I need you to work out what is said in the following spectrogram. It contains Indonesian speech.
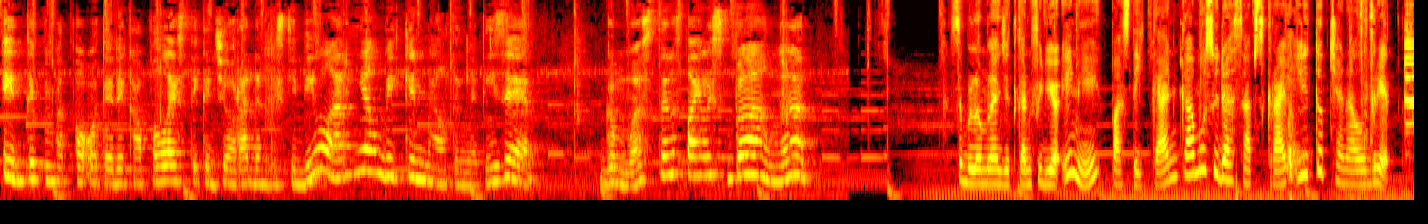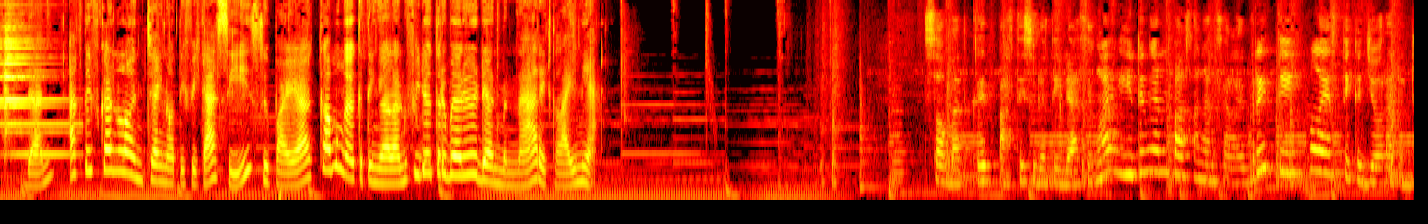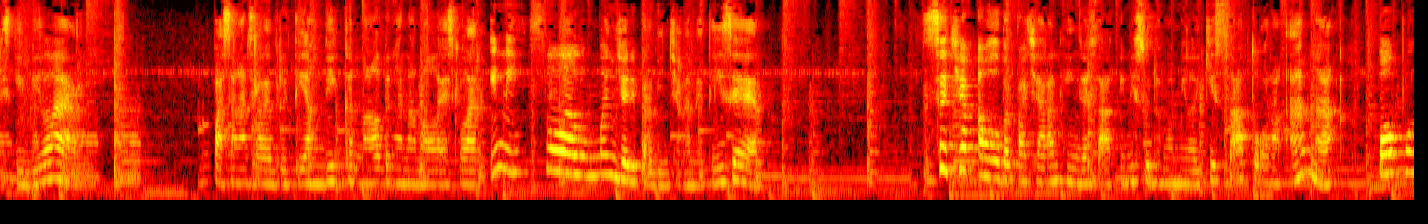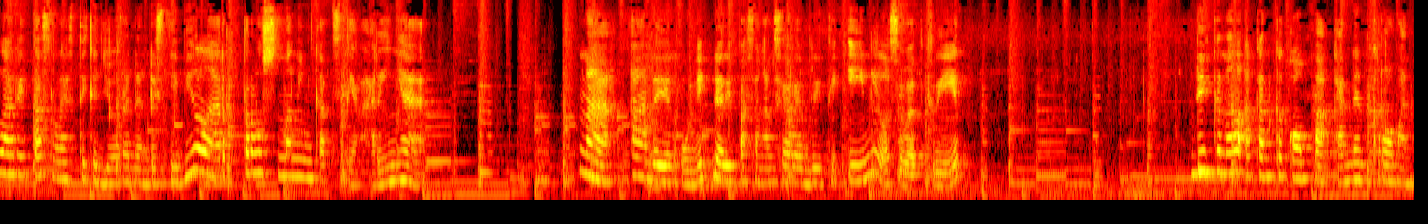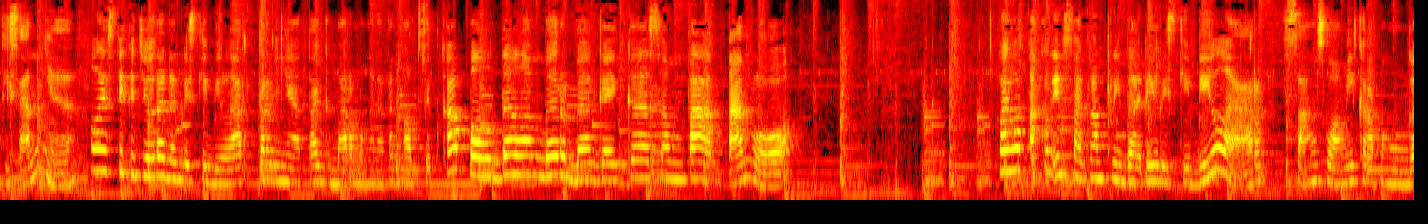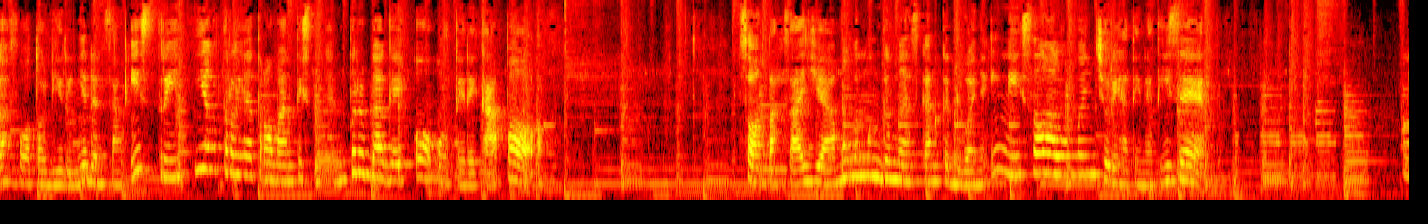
Intip 4 OOTD couple Lesti Kejora dan Rizky Bilar yang bikin melting netizen. Gemes dan stylish banget. Sebelum melanjutkan video ini, pastikan kamu sudah subscribe YouTube channel Grid. Dan aktifkan lonceng notifikasi supaya kamu nggak ketinggalan video terbaru dan menarik lainnya. Sobat Grid pasti sudah tidak asing lagi dengan pasangan selebriti Lesti Kejora dan Rizky Bilar pasangan selebriti yang dikenal dengan nama Leslar ini selalu menjadi perbincangan netizen. Sejak awal berpacaran hingga saat ini sudah memiliki satu orang anak, popularitas Lesti Kejora dan Rizky Bilar terus meningkat setiap harinya. Nah, ada yang unik dari pasangan selebriti ini loh Sobat Krit dikenal akan kekompakan dan keromantisannya, Lesti Kejora dan Rizky Bilar ternyata gemar mengenakan outfit couple dalam berbagai kesempatan loh. Lewat akun Instagram pribadi Rizky Bilar, sang suami kerap mengunggah foto dirinya dan sang istri yang terlihat romantis dengan berbagai OOTD couple. Sontak saja, momen menggemaskan keduanya ini selalu mencuri hati netizen.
